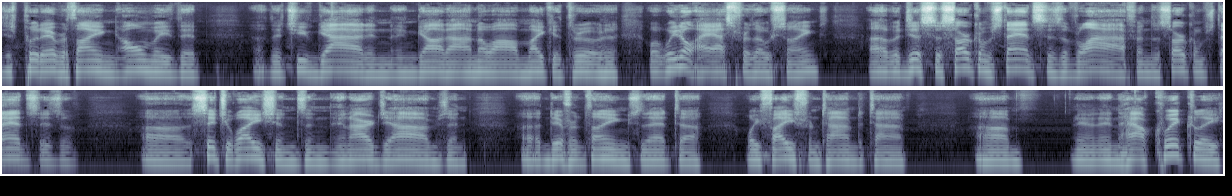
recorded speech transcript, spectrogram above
just put everything on me that uh, that you've got, and, and God, I know I'll make it through. Well, we don't ask for those things, uh, but just the circumstances of life and the circumstances of uh, situations and, and our jobs and uh, different things that uh, we face from time to time, um, and, and how quickly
